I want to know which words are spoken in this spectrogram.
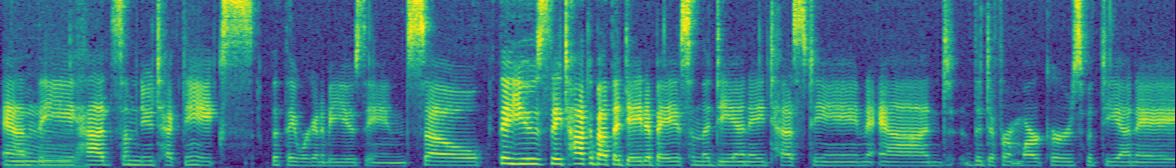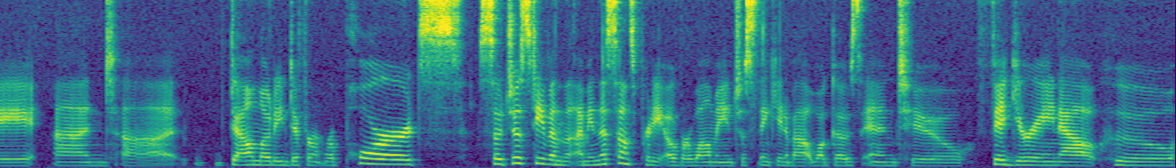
and mm. they hmm. had some new techniques that they were going to be using. So they use they talk about the database and the DNA testing and the different markers with DNA and uh, downloading different reports. So just even I mean this sounds pretty overwhelming just thinking about what goes into figuring out who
